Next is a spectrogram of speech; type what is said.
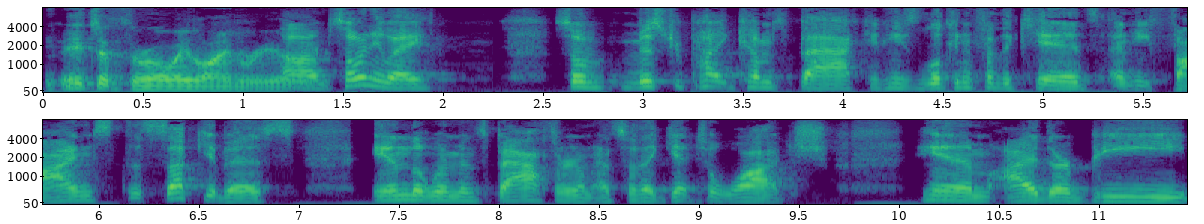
It's a throwaway line, really. Um, so anyway, so Mr. Pike comes back and he's looking for the kids and he finds the succubus in the women's bathroom, and so they get to watch him either be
